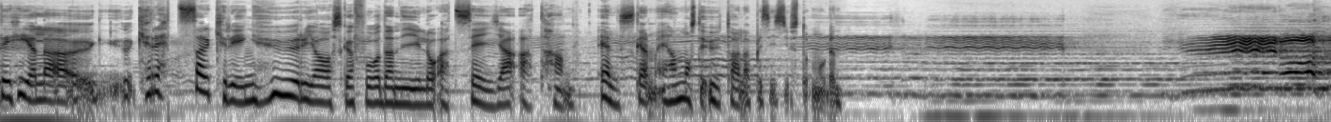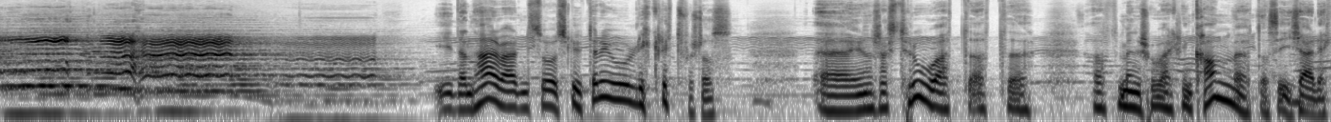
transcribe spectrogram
Det hela kretsar kring hur jag ska få Danilo att säga att han älskar mig. Han måste uttala precis just de orden. I den här världen så slutar det ju lyckligt förstås. Eh, I någon slags tro att, att, eh, att människor verkligen kan mötas i kärlek.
